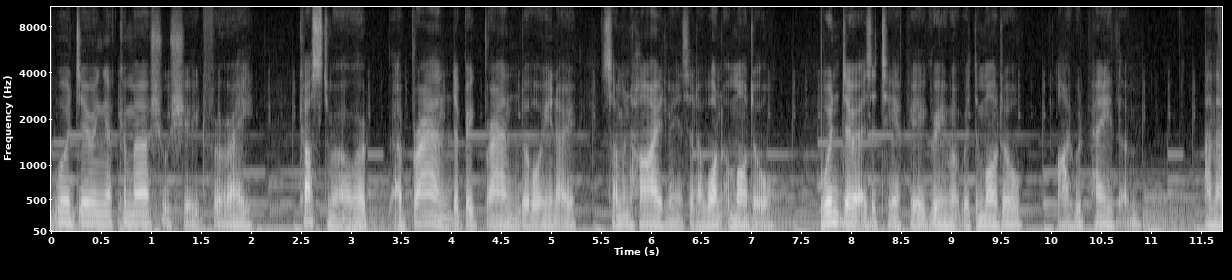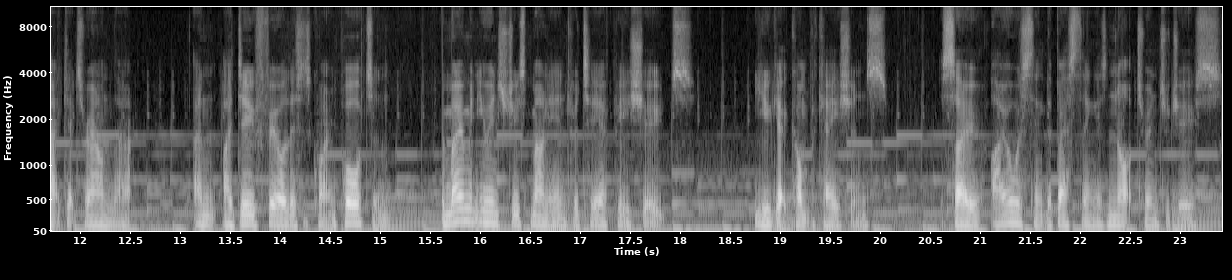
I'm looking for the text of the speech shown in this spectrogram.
were doing a commercial shoot for a customer or a, a brand, a big brand, or you know, someone hired me and said, I want a model, I wouldn't do it as a TFP agreement with the model, I would pay them. And that gets around that. And I do feel this is quite important the moment you introduce money into a TFP shoot, you get complications. So I always think the best thing is not to introduce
